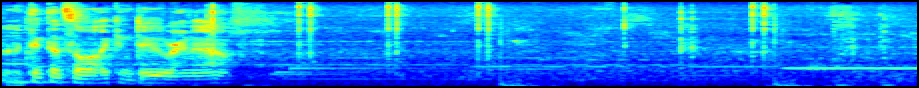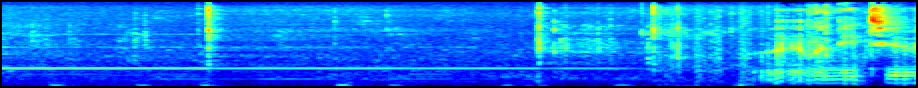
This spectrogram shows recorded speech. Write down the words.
I think that's all I can do right now. Need to.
